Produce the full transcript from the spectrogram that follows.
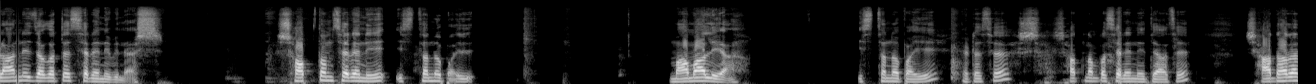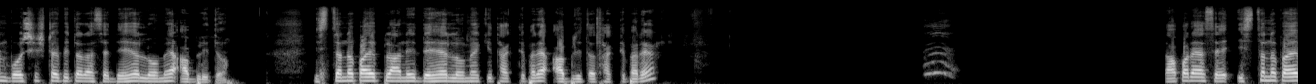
প্রাণী জগতের শ্রেণীবিন্যাস সপ্তম শ্রেণি স্তন্যপায়ী মামালিয়া। স্তন্যপায়ী, এটা হচ্ছে সাত নম্বর শ্রেণীতে আছে। সাধারণ বৈশিষ্ট্যের ভিতর আছে দেহে লোমে আবৃত। স্তন্যপায়ী প্রাণী দেহে লোমে কি থাকতে পারে? আবৃত থাকতে পারে। তারপরে আছে স্তন্যপায়ী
